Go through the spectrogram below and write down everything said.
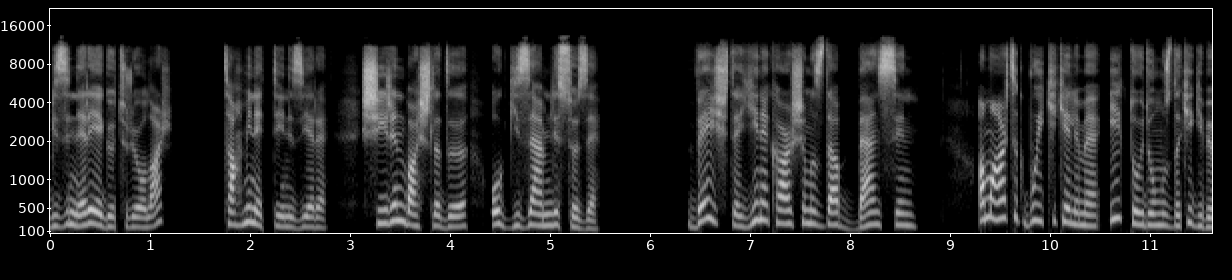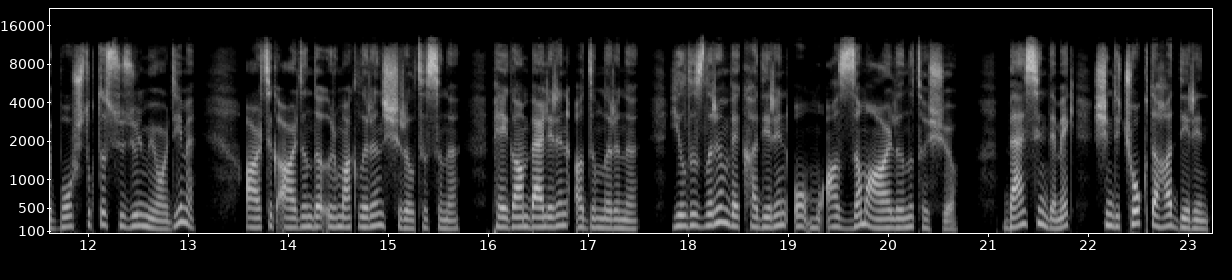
bizi nereye götürüyorlar? Tahmin ettiğiniz yere, şiirin başladığı o gizemli söze. Ve işte yine karşımızda bensin. Ama artık bu iki kelime ilk duyduğumuzdaki gibi boşlukta süzülmüyor değil mi? Artık ardında ırmakların şırıltısını, peygamberlerin adımlarını, yıldızların ve kaderin o muazzam ağırlığını taşıyor. Bensin demek şimdi çok daha derin,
